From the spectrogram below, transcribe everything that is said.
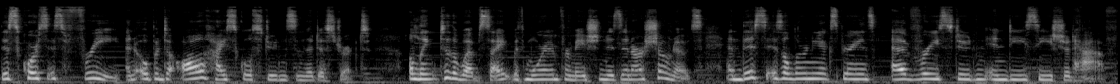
This course is free and open to all high school students in the district. A link to the website with more information is in our show notes, and this is a learning experience every student in DC should have.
